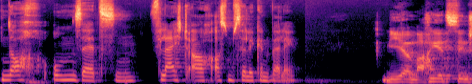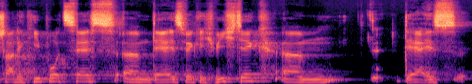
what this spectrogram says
noch umsetzen? Vielleicht auch aus dem Silicon Valley. Wir machen jetzt den Strategieprozess, ähm, der ist wirklich wichtig. Ähm, der ist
